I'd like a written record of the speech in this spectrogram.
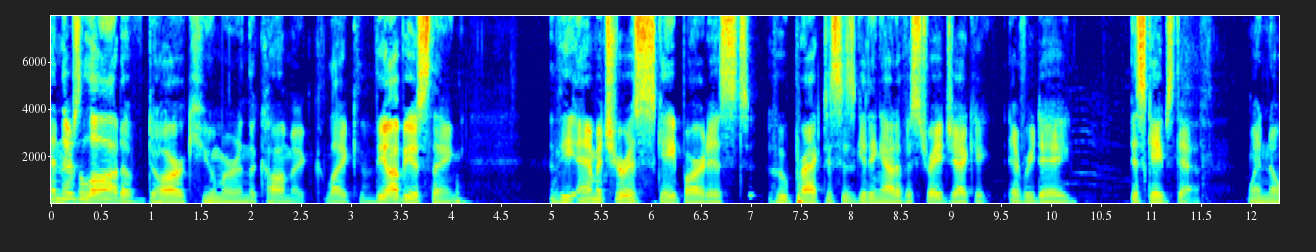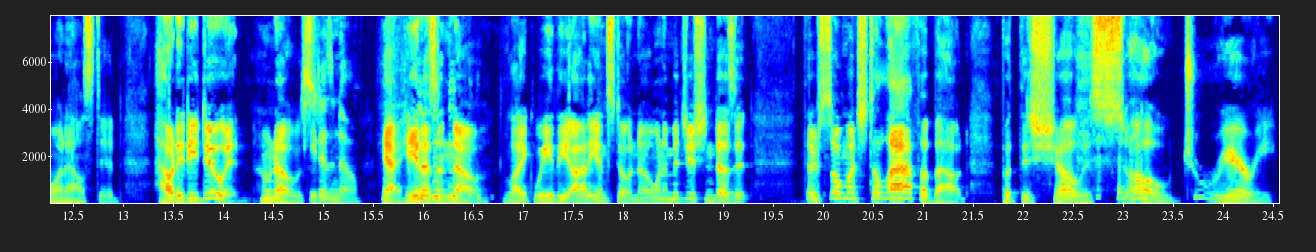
And there's a lot of dark humor in the comic. Like the obvious thing the amateur escape artist who practices getting out of a straitjacket every day escapes death when no one else did. How did he do it? Who knows? He doesn't know. Yeah, he doesn't know. like we, the audience, don't know when a magician does it. There's so much to laugh about, but this show is so dreary.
